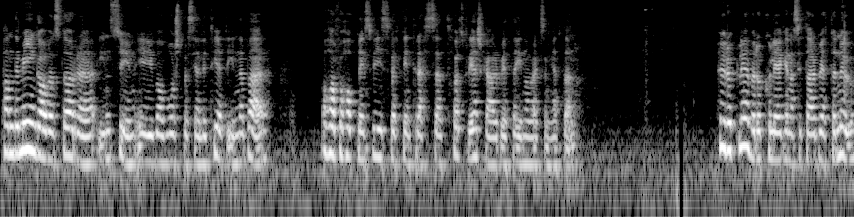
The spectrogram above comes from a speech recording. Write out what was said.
Pandemin gav en större insyn i vad vår specialitet innebär och har förhoppningsvis väckt intresset för att fler ska arbeta inom verksamheten. Hur upplever då kollegorna sitt arbete nu?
